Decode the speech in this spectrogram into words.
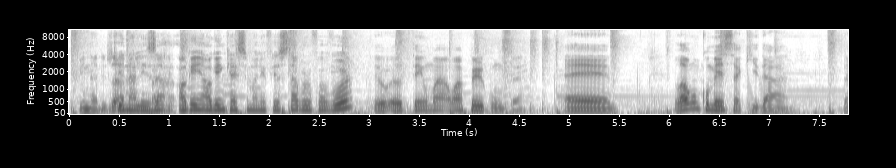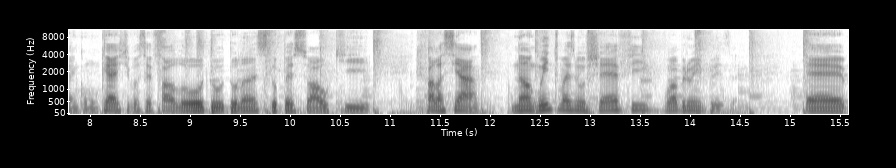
Finalizar. finalizar. Alguém, alguém quer se manifestar, por favor? Eu, eu tenho uma, uma pergunta. É, logo no começo aqui da, da Incomumcast, você falou do, do lance do pessoal que, que fala assim, ah, não aguento mais meu chefe, vou abrir uma empresa. É,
